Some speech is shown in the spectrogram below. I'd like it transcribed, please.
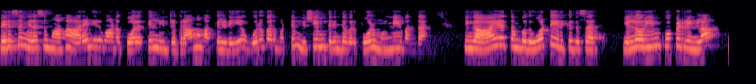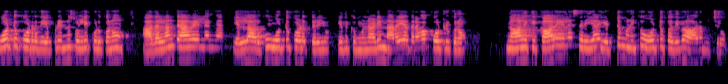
பெருசும் இரசுமாக அரை நிர்வாண கோலத்தில் நின்ற கிராம மக்களிடையே ஒருவர் மட்டும் விஷயம் தெரிந்தவர் போல் முன்னே வந்தார். இங்க ஆயிரத்தம்பது ஓட்டு இருக்குது சார். எல்லோரையும் கூப்பிடுறீங்களா? ஓட்டு போடுறது எப்படின்னு சொல்லி கொடுக்கணும். அதெல்லாம் தேவையில்லைங்க. எல்லாருக்கும் ஓட்டு போட தெரியும். இதுக்கு முன்னாடி நிறைய தடவை போட்டிருக்கிறோம். நாளைக்கு காலையில சரியா எட்டு மணிக்கு ஓட்டுப்பதிவு ஆரம்பிச்சிரும்.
